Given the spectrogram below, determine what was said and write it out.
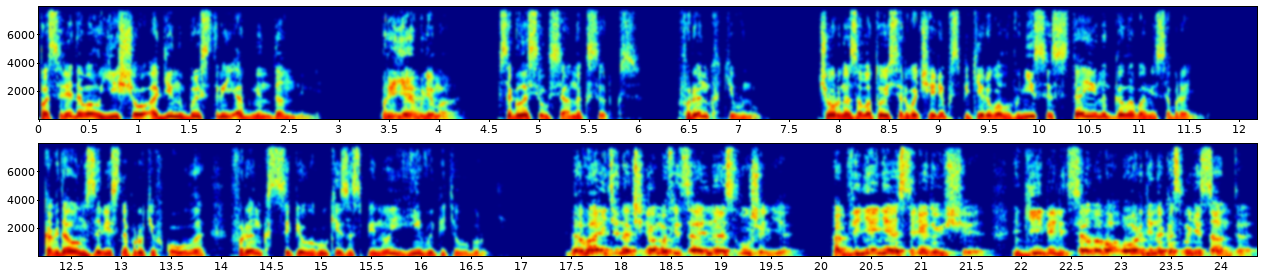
Последовал еще один быстрый обмен данными. «Приемлемо», — согласился Анаксиркс. Фрэнк кивнул. Черно-золотой сервочереп спикировал вниз из стаи над головами собрания. Когда он завис напротив Коула, Фрэнк сцепил руки за спиной и выпятил грудь. «Давайте начнем официальное слушание. Обвинение следующее. Гибель целого ордена космодесанта.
